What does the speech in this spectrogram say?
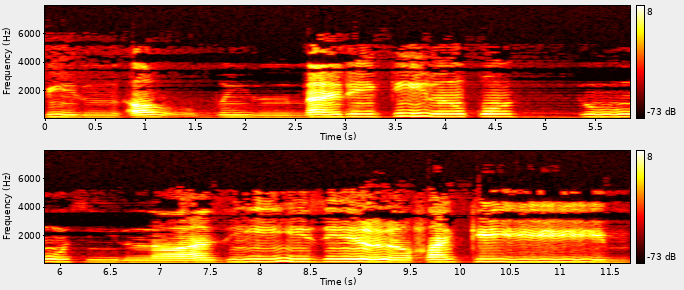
في الأرض الملك القدس القدوس العزيز الحكيم.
